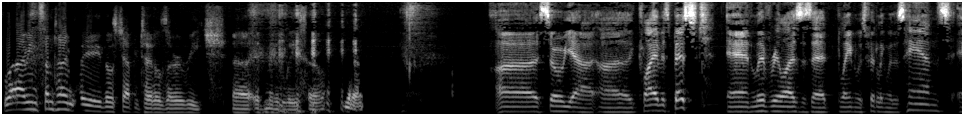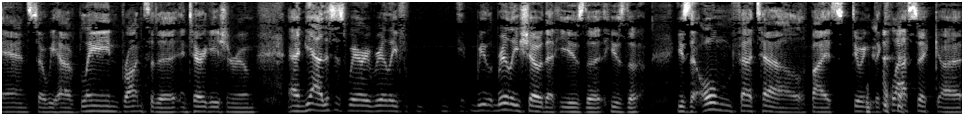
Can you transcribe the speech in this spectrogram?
Well, I mean, sometimes they, those chapter titles are a reach, uh, admittedly. So you know, Uh, so yeah, uh, Clive is pissed, and Liv realizes that Blaine was fiddling with his hands, and so we have Blaine brought into the interrogation room, and yeah, this is where he really, we really show that he is the he's the he's the homme fatale by doing the classic uh,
